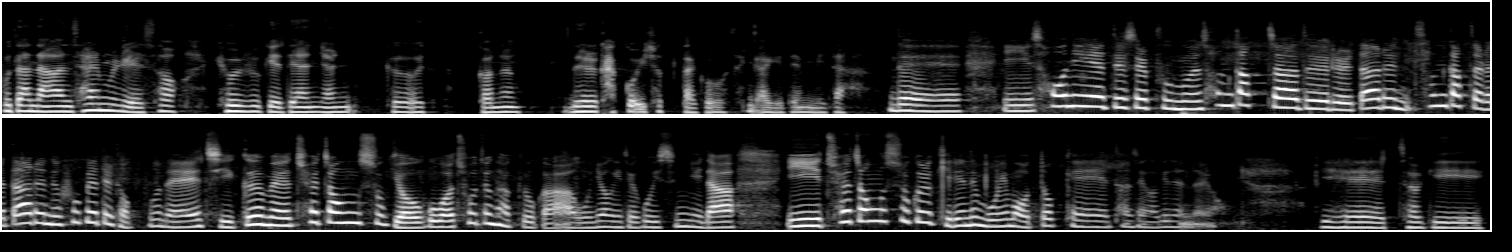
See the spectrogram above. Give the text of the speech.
보다 나은 삶을 위해서 교육에 대한 연, 그 거는 늘 갖고 있었다고 생각이 됩니다. 네, 이 선의의 뜻을 품은 선각자들을 따른 선각자를 따르는 후배들 덕분에 지금의 최정숙 여고와 초등학교가 운영이 되고 있습니다. 이 최정숙을 기리는 모임은 어떻게 탄생하게 됐나요? 예, 저기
